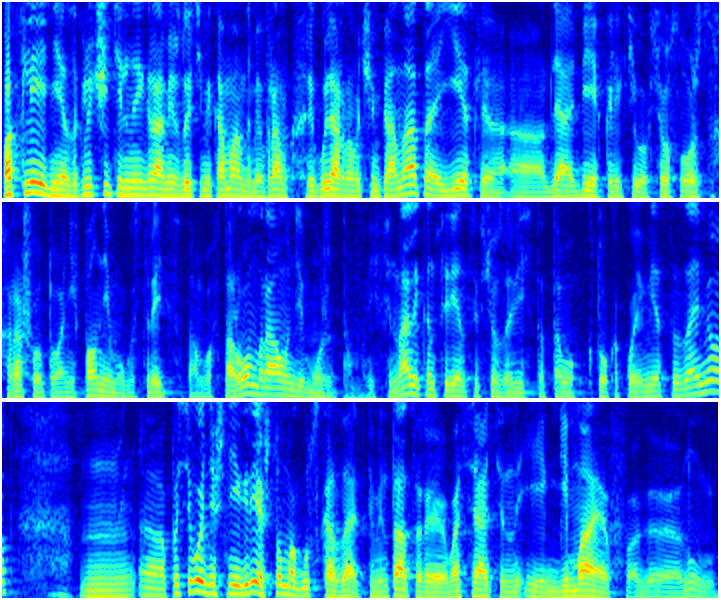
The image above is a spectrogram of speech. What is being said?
Последняя заключительная игра между этими командами в рамках регулярного чемпионата. Если э, для обеих коллективов все сложится хорошо, то они вполне могут встретиться там во втором раунде, может там и в финале конференции. Все зависит от того, кто какое место займет. Э, по сегодняшней игре что могу сказать? Комментаторы Васятин и Гимаев, э, ну,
